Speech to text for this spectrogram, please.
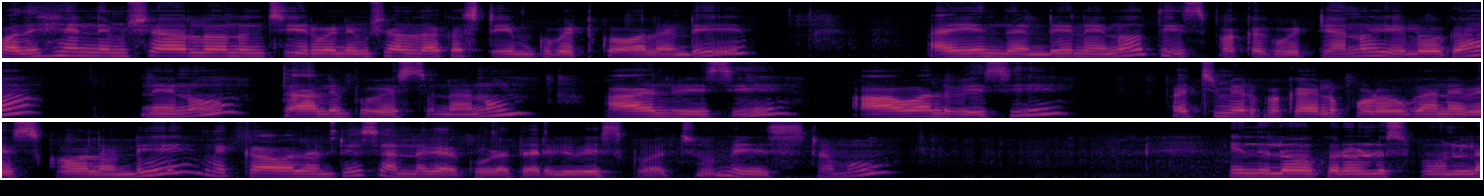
పదిహేను నిమిషాల నుంచి ఇరవై నిమిషాల దాకా స్టీమ్కు పెట్టుకోవాలండి. అయ్యిందండి. నేను తీసి పక్కకు పెట్టాను. ఈలోగా నేను తాలింపు వేస్తున్నాను. ఆయిల్ వేసి ఆవాలు వేసి పచ్చిమిరపకాయలు పొడవుగానే వేసుకోవాలండి. మీకు కావాలంటే సన్నగా కూడా తరిగి వేసుకోవచ్చు మీ ఇష్టము. ఇందులో ఒక రెండు స్పూన్ల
